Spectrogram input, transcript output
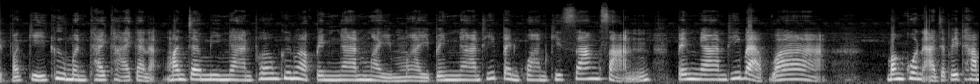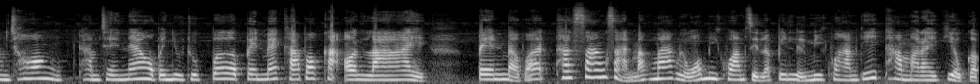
ตรเมื่อกี้คือมันคล้ายๆ กันอะ่ะ มันจะมีงานเพิ่มขึ้นมาเป็นงานใหม่ๆ เป็นงานที่เป็นความคิดสร้างสรรค์ เป็นงานที่แบบว่าบางคนอาจจะไปทำช่องทำชแนลเป็นยูทูบเบอร์เป็นแม่ค้าพ่อค้าออนไลน์ เป็นแบบว่าถ้าสร้างสารรค์มากๆ หรือว่ามีความศิลปินหรือมีความที่ทำอะไรเกี่ยวกับ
